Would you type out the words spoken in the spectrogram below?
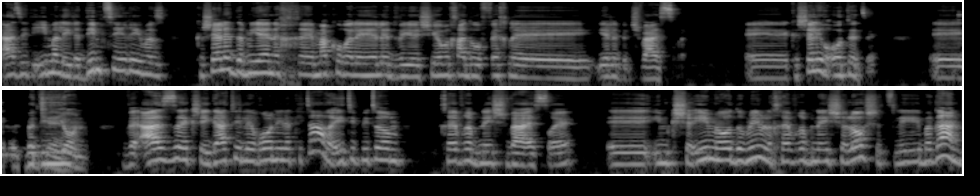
אז הייתי אימא לילדים צעירים, אז קשה לדמיין איך, אה, מה קורה לילד ושיום אחד הוא הופך לילד בן 17. אה, קשה לראות את זה אה, בדמיון. כן. ואז כשהגעתי לרוני לכיתה ראיתי פתאום חבר'ה בני 17 עם קשיים מאוד דומים לחבר'ה בני 3 אצלי בגן.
